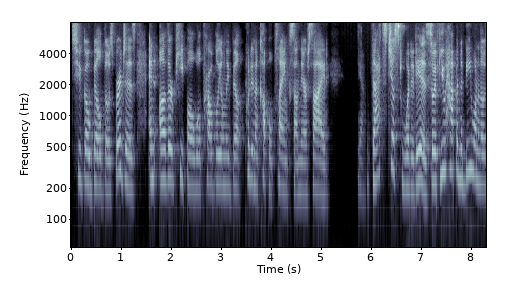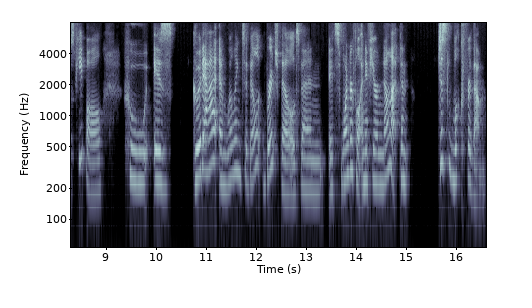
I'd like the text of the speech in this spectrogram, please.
to go build those bridges and other people will probably only build put in a couple planks on their side. Yeah. That's just what it is. So if you happen to be one of those people who is good at and willing to build bridge build, then it's wonderful. And if you're not, then just look for them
